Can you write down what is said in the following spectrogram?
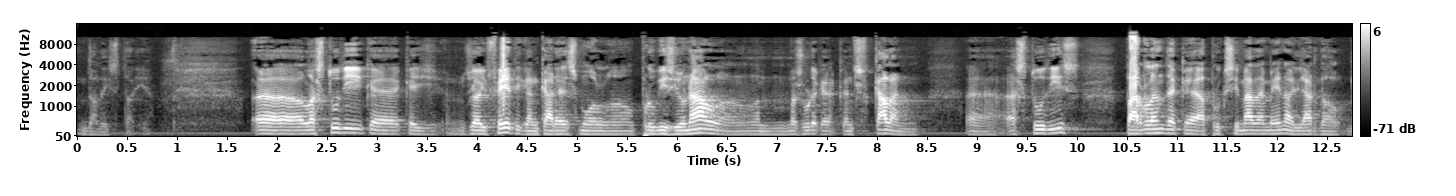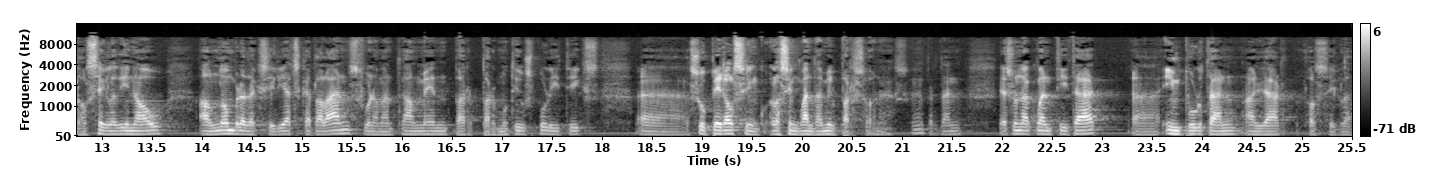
de la història. Eh, L'estudi que, que jo he fet i que encara és molt provisional en la mesura que, que ens calen eh, estudis, parlen de que aproximadament al llarg del, del segle XIX el nombre d'exiliats catalans, fonamentalment per, per motius polítics, eh, supera els, les 50.000 persones. Eh? Per tant, és una quantitat eh, important al llarg del segle,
